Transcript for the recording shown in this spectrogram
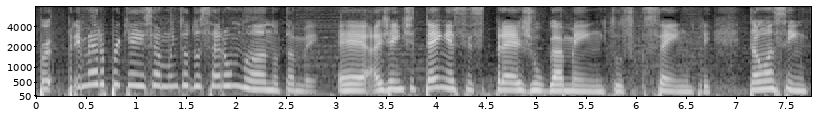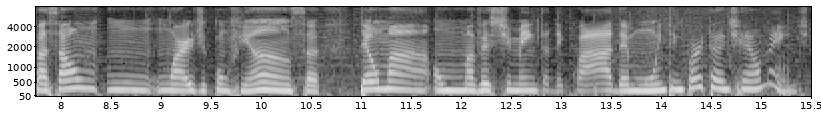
Por, primeiro porque isso é muito do ser humano também. É, a gente tem esses pré-julgamentos sempre. Então, assim, passar um, um, um ar de confiança, ter uma, uma vestimenta adequada é muito importante, realmente.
